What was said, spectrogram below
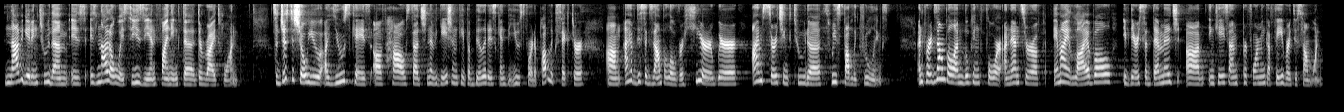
navigating through them is, is not always easy and finding the, the right one. So just to show you a use case of how such navigation capabilities can be used for the public sector, um, I have this example over here where I'm searching through the Swiss public rulings. And for example, I'm looking for an answer of, am I liable if there is a damage um, in case I'm performing a favor to someone?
